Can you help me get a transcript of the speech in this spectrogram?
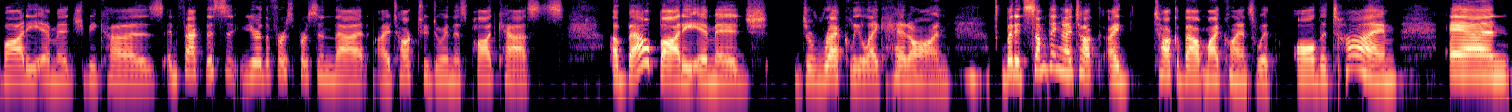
body image because in fact this is you're the first person that I talked to during this podcasts about body image directly like head on mm-hmm. but it's something I talk I talk about my clients with all the time and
